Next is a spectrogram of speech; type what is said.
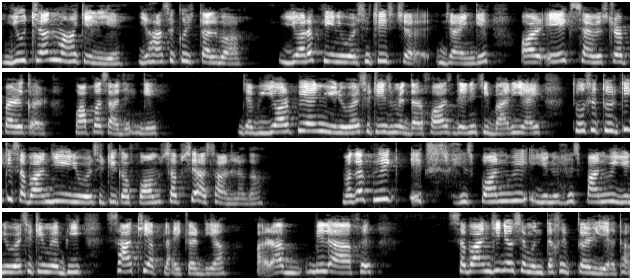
یوں چند ماہ کے لیے یہاں سے کچھ طلبہ یورپ کی یونیورسٹیز جائیں گے اور ایک سیمسٹر پڑھ کر واپس آ جائیں گے۔ جب یورپین یونیورسٹیز میں درخواست دینے کی باری آئی تو اسے ترکی کی سبانجی یونیورسٹی کا فارم سب سے آسان لگا۔ مگر پھر ایک ہسپانوی ہسپانوی یونیورسٹی میں بھی ساتھ ہی اپلائی کر دیا اور اب بالآخر سبانجی نے اسے منتخب کر لیا تھا۔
